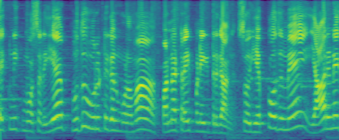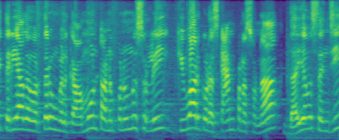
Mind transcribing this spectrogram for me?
டெக்னிக் மோசடியை புது உருட்டுகள் மூலமாக பண்ண ட்ரை பண்ணிக்கிட்டு இருக்காங்க. ஸோ எப்போதுமே யாருனே தெரியாத ஒருத்தர் உங்களுக்கு அமௌண்ட் அனுப்பணும்னு சொல்லி கியூஆர் கோடை ஸ்கேன் பண்ண சொன்னால் தயவு செஞ்சு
